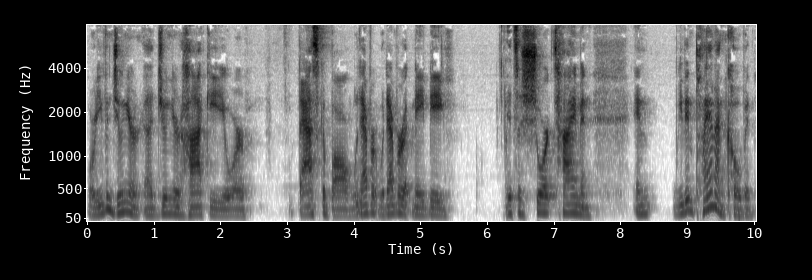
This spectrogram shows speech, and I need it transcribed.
or even junior, uh, junior hockey or basketball, whatever, whatever it may be. It's a short time and, and we didn't plan on COVID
